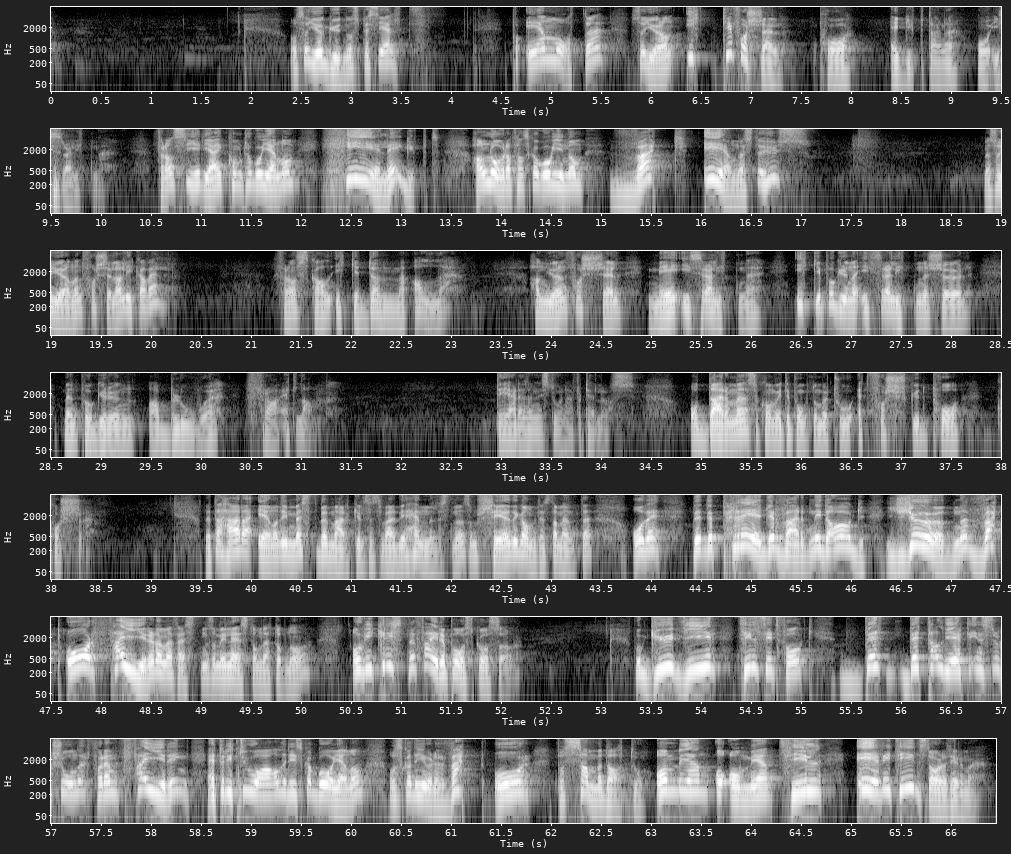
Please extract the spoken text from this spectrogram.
Og så gjør Gud noe spesielt. På en måte så gjør han ikke forskjell på egypterne og israelittene. For han sier 'jeg kommer til å gå gjennom hele Egypt'. Han lover at han skal gå gjennom hvert eneste hus. Men så gjør han en forskjell allikevel. For han skal ikke dømme alle. Han gjør en forskjell med israelittene, ikke pga. israelittene sjøl, men pga. blodet fra et lam. Det er det denne historien her forteller oss. Og Dermed så kommer vi til punkt nummer to et forskudd på korset. Dette her er en av de mest bemerkelsesverdige hendelsene som skjer i Det gamle testamentet. Og det, det, det, preger verden i dag. Jødene hvert år feirer denne festen som vi leste om nettopp nå. Og vi kristne feirer påske også. For Gud gir til sitt folk det, detaljerte instruksjoner for en feiring, et ritual de skal gå gjennom. Og så skal de gjøre det hvert år på samme dato. Om igjen og om igjen til evig tid, står det til og med.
